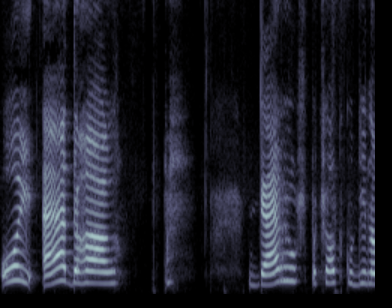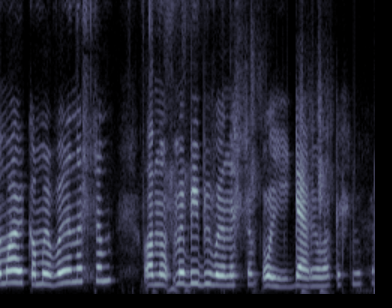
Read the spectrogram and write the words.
Ой, Едгар. Дерев спочатку динамайка ми винесемо. Ладно, ми бібі винесемо. Ой, дерева точніше.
